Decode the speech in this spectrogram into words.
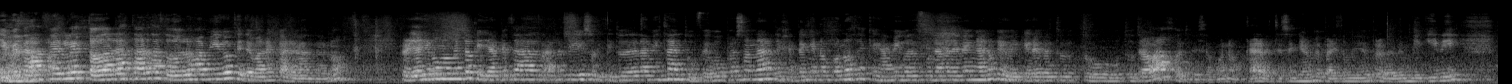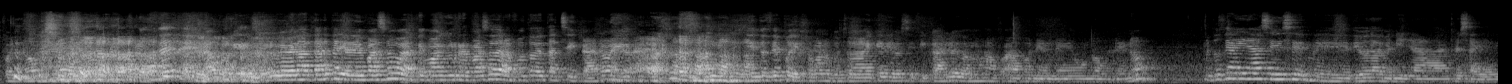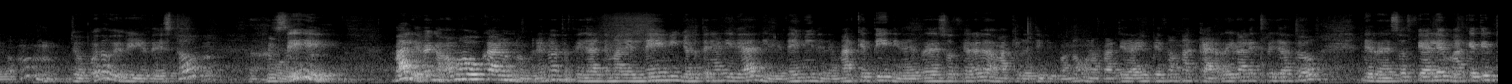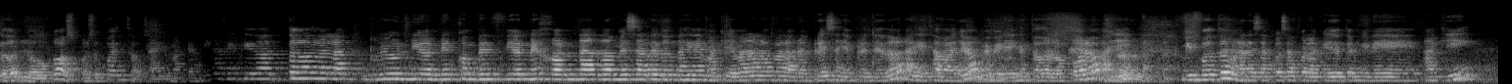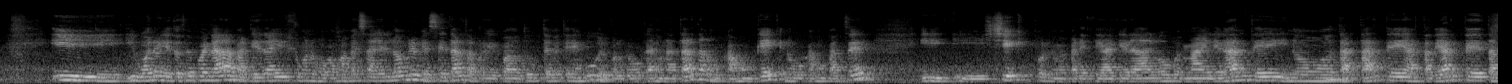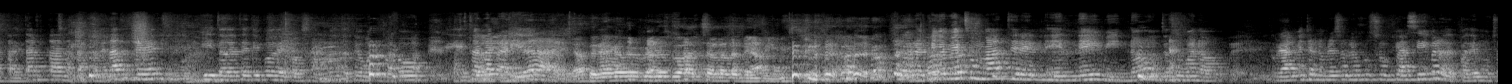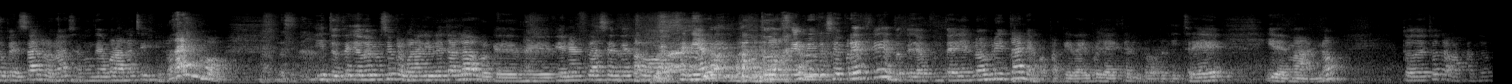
y empiezas a hacerle todas las tartas a todos los amigos que te van encargando, ¿no? Pero ya llega un momento que ya empiezas a recibir solicitudes de amistad en tu Facebook personal de gente que no conoces, que es amigo de fulano de Vengano, que quiere ver tu, tu, tu trabajo. Y tú dices, bueno, claro, este señor me parece muy bien, pero bebe en bikini, pues no, no procede, ¿no? Porque seguro que ve la tarta y yo de paso pues, hacemos un repaso de la foto de esta chica, ¿no? Y, entonces pues dije, bueno, pues todo hay que diversificarlo y vamos a, a ponerle un nombre, ¿no? Entonces ahí así se me dio la venilla empresaria. Digo, mmm, ¿yo puedo vivir de esto? Sí. Vale, venga, vamos a buscar un nombre, ¿no? Entonces ya el tema del naming, yo no tenía ni idea ni de naming, ni de marketing, ni de redes sociales, nada más que lo típico, ¿no? Bueno, a partir de ahí empieza una carrera al estrellato de redes sociales, marketing, todo low cost, por supuesto. O sea, yo me he asistido a todas las reuniones, convenciones, jornadas, mesas redondas y demás que llevan a la palabra empresa y emprendedor, ahí estaba yo, me veréis en todos los foros, allí, mi foto, una de esas cosas por las que yo terminé aquí, y, bueno, y entonces pues nada, a partir de ahí dije, bueno, pues vamos a pensar el nombre, pensé tarta, porque cuando tú te metes en Google, pues lo que buscas es una tarta, no buscas un cake, no buscas un pastel, y, y, chic, porque me parecía que era algo pues, más elegante y no tartarte, harta de arte, tarta de tarta, la tarta del arte y todo este tipo de cosas, ¿no? Entonces, bueno, pues, esto es la realidad. Ya tenía que haber venido tú a la charla de naming. bueno, es que yo me he hecho un máster en, en naming, ¿no? Entonces, bueno, realmente el nombre solo surgió así, pero después de mucho pensarlo, ¿no? O sea, un día por la noche dije, ¡lo tengo! Y entonces yo duermo siempre con una libreta al lado porque me vienen flashes de esto genial, como todo genio que se precie, entonces ya apunté ahí el nombre y tal, y a partir de ahí pues ya hice, lo registré y demás, ¿no? Todo esto trabajando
